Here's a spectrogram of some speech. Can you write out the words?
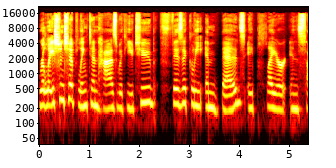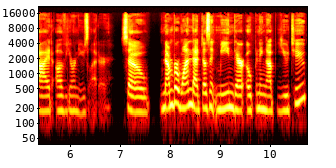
relationship LinkedIn has with YouTube physically embeds a player inside of your newsletter. So, number one, that doesn't mean they're opening up YouTube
